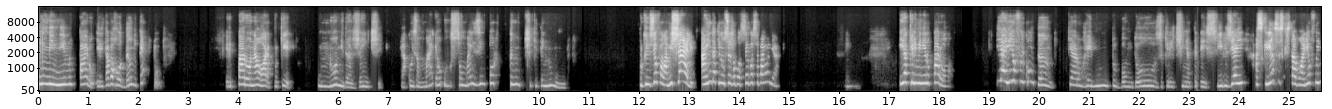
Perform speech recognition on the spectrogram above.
o menino parou. Ele estava rodando o tempo todo. Ele parou na hora, porque o nome da gente é a coisa mais, é o som mais importante que tem no mundo. Porque se eu falar, Michele, ainda que não seja você, você vai olhar. E aquele menino parou. E aí eu fui contando que era um rei muito bondoso, que ele tinha três filhos. E aí, as crianças que estavam ali, eu fui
